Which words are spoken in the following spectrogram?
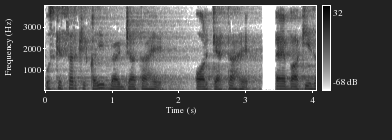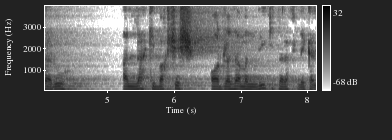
اس کے سر کے قریب بیٹھ جاتا ہے اور کہتا ہے، اے پاکیزہ روح، اللہ کی بخشش اور رضامندی کی طرف نکل۔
